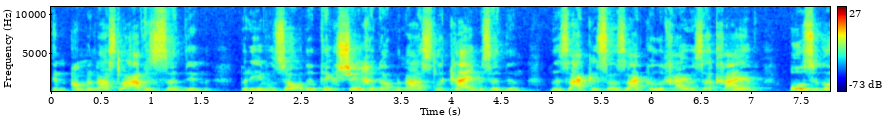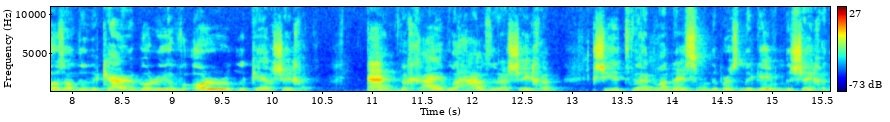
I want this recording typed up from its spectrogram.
in amanas la'avis adin, but even someone that takes sheichad amanas lekayim adin, lezakis azako lechayiv achayiv, also goes under the category of orur lekech sheichad. And the chayiv lahazir ha-sheichad, when the person that gave him the sheichad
